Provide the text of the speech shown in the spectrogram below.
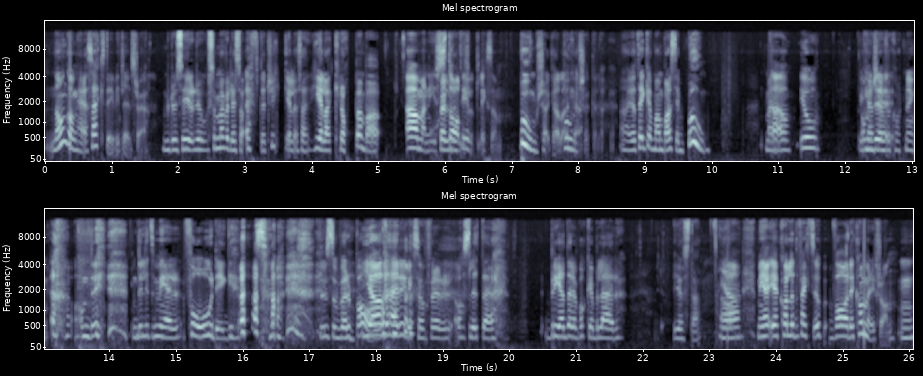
någon gång har jag sagt det i mitt liv tror jag. Men du säger det också med väldigt så eftertryck eller så här, hela kroppen bara Ja man är ju stolt till. liksom. boom shakalaka. Boom shakalaka. Ja, jag tänker att man bara säger boom. Men Ja, jo, det om kanske är du- en förkortning. om du, om du är lite mer fåordig. Du är så verbal. ja det här är liksom för oss lite bredare vokabulär. Just det. Ja. Men jag, jag kollade faktiskt upp var det kommer ifrån. Mm.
